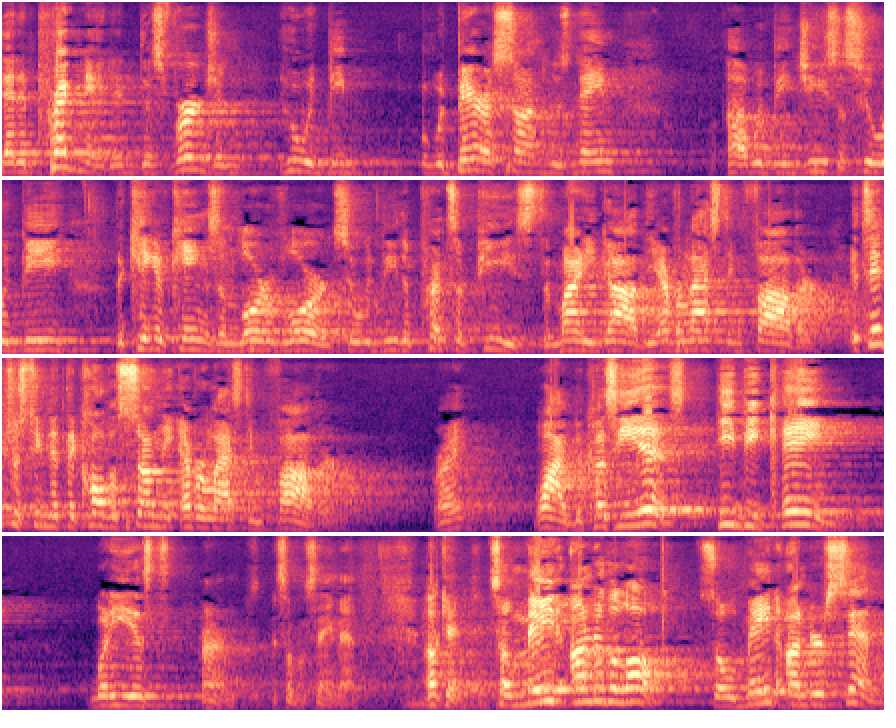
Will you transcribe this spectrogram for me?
That impregnated this virgin who would be would bear a son whose name uh, would be Jesus, who would be the King of Kings and Lord of Lords, who would be the Prince of Peace, the mighty God, the everlasting Father. It's interesting that they call the Son the everlasting Father, right? Why? Because He is. He became what He is. Um, someone say amen. Okay, so made under the law. So made under sin.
